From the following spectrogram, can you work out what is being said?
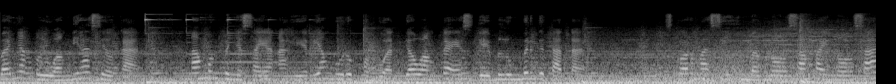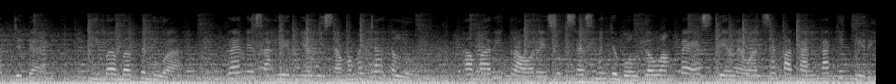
Banyak peluang dihasilkan. Namun penyelesaian akhir yang buruk membuat gawang PSG belum bergetatan. Skor masih imbang 0-0 saat jeda. Di babak kedua, Rennes akhirnya bisa memecah telur. Hamari Traore sukses menjebol gawang PSG lewat sepakan kaki kiri.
